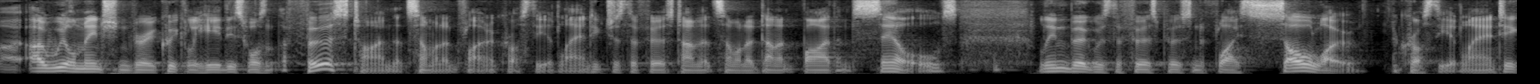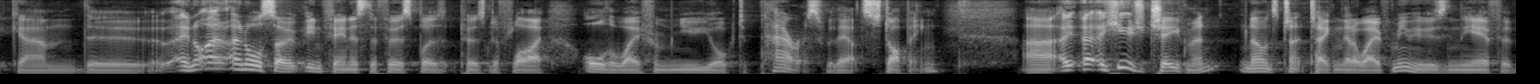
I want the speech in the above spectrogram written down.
I will mention very quickly here this wasn't the first time that someone had flown across the Atlantic, just the first time that someone had done it by themselves. Lindbergh was the first person to fly solo across the Atlantic. Um, the and, and also, in fairness, the first person to fly all the way from New York to Paris without stopping. Uh, a, a, huge achievement. No one's t- taking that away from him. He was in the air for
